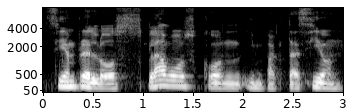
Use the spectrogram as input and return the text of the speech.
siempre los clavos con impactación.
